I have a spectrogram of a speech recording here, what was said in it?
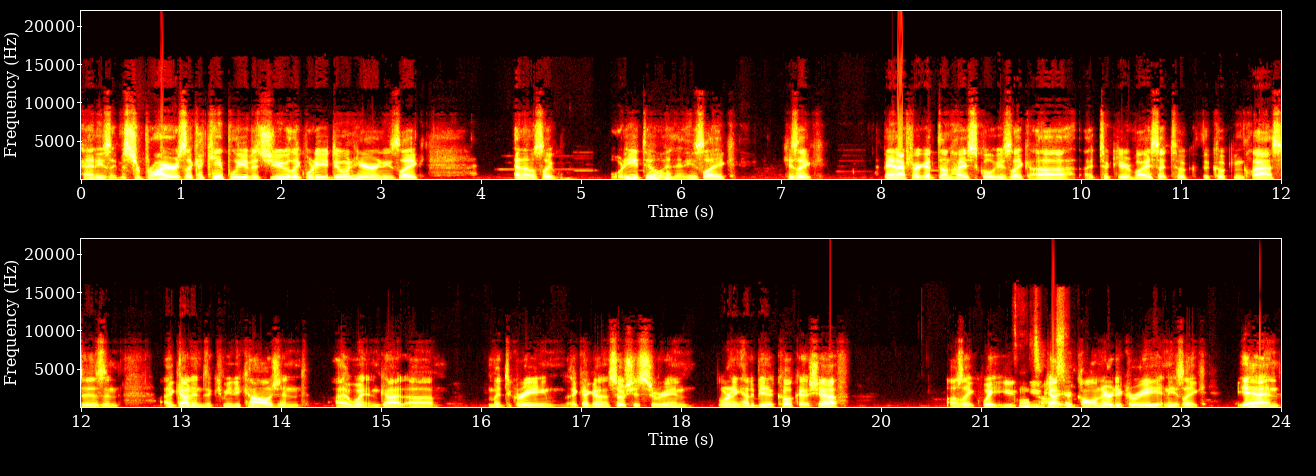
And he's like, Mr. Breyer, he's like, I can't believe it's you. Like, what are you doing here? And he's like, and I was like, what are you doing? And he's like, he's like, man, after I got done high school, he's like, uh, I took your advice. I took the cooking classes and I got into community college and I went and got uh, my degree. Like I got an associate's degree in learning how to be a cook, a chef. I was like, wait, you, you got your culinary degree? And he's like, yeah. And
